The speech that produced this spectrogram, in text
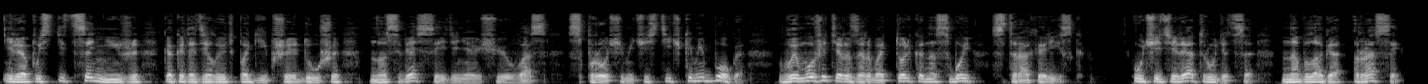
или опуститься ниже, как это делают погибшие души, но связь, соединяющую вас с прочими частичками Бога, вы можете разорвать только на свой страх и риск. Учителя трудятся на благо расы,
